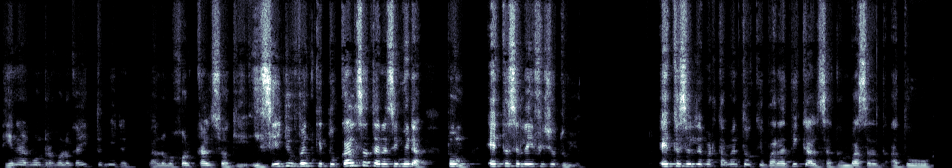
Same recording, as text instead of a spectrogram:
¿tiene algún recolocadito? Mira, a lo mejor calzo aquí. Y si ellos ven que tú calzas, te van a decir, mira, pum, este es el edificio tuyo. Este es el departamento que para ti calza, en base a, tu,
